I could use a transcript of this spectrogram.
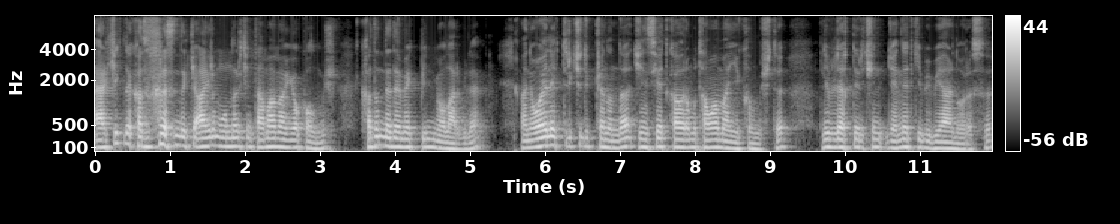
erkekle kadın arasındaki ayrım onlar için tamamen yok olmuş. Kadın ne demek bilmiyorlar bile. Hani o elektrikçi dükkanında cinsiyet kavramı tamamen yıkılmıştı. Libletler için cennet gibi bir yerde orası.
